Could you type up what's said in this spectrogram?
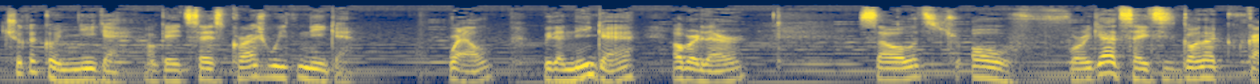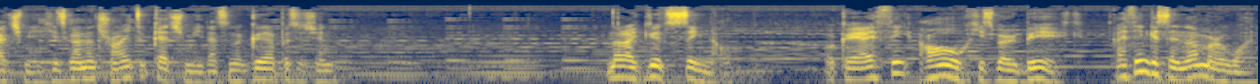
Choca con. Okay, it says crash with Nige. Well, with a Nige over there, so let's. Tr- oh, for God's sakes, he's gonna catch me. He's gonna try to catch me. That's not a good position. Not a good signal. Okay, I think. Oh, he's very big. I think it's the number one.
